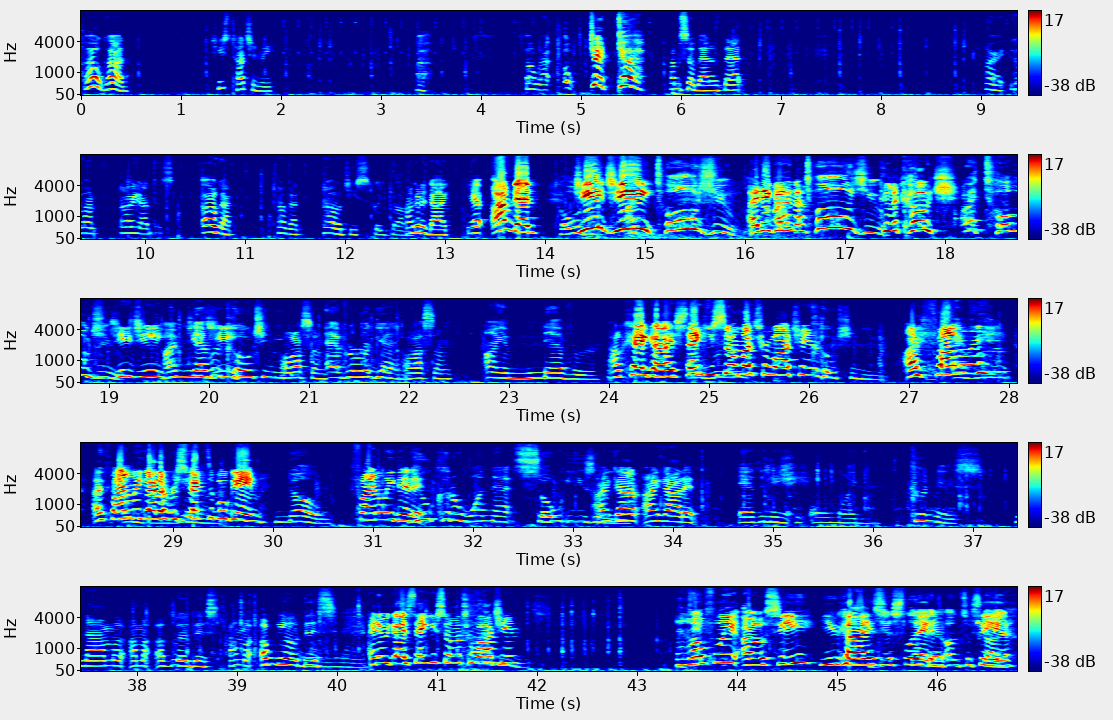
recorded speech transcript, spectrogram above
Oh god. She's touching me. Oh god. Oh ah! I'm so bad with that. All right, come on. I got this. Oh god. Oh god. Oh jeez. Good job. I'm gonna die. Yep, I'm dead. Told you. I GG. told you. I did good I enough. told you. Good the coach. I told you. GG. I'm never coaching you Awesome. ever again. Awesome. I am never Okay, guys. Thank you so much for watching. coaching you. I finally, I finally got a respectable game. No. Finally did it. You could have won that so easily. I got, I got it. Anthony. Oh my goodness. Now I'm gonna, I'm gonna upload this. I'm gonna upload this. Oh Anyway, guys, thank you so much for watching, goodness. and hopefully I will see you guys Dislike later. and unsubscribe. See ya.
